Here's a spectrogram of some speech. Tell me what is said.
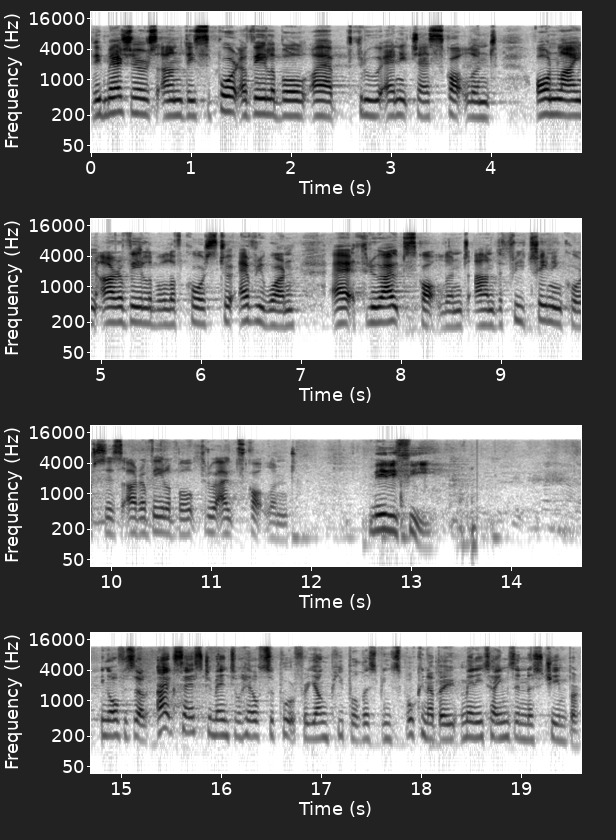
the measures and the support available uh, through NHS Scotland online are available, of course, to everyone uh, throughout Scotland, and the free training courses are available throughout Scotland. Mary Fee. Officer, access to mental health support for young people has been spoken about many times in this chamber.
